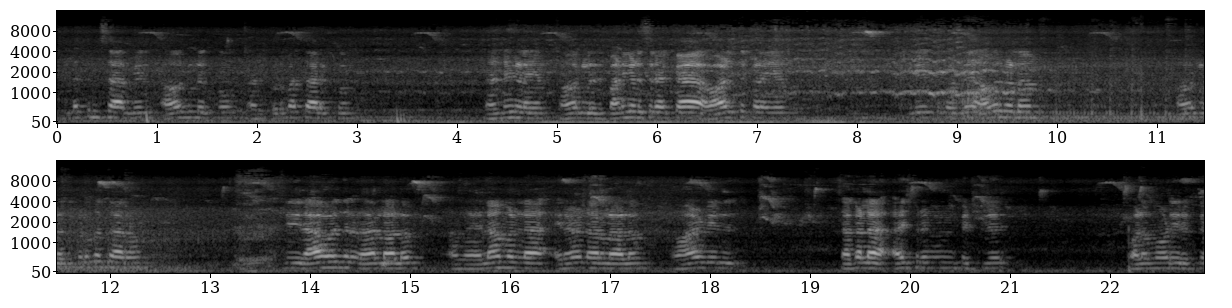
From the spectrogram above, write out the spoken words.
இல்லத்தின் சார்பில் அவர்களுக்கும் நம் குடும்பத்தாருக்கும் நன்றிகளையும் அவர்களது பணிகள் சிறக்க வாழ்த்துக்களையும் தெரிவித்துக் கொண்டு அவர்களும் அவர்களது குடும்பத்தாரும் ஸ்ரீ ராகவேந்திரன் அருளாலும் அந்த எல்லாமல்ல இறைவன் அருளாலும் வாழ்வில் சகல ஐஸ்வர்யங்களும் பெற்று வளமோடு இருக்க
